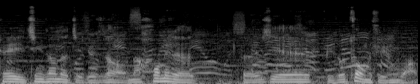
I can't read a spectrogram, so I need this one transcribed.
可以轻松的解决之后，那后面的的一些，比如说重巡王，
